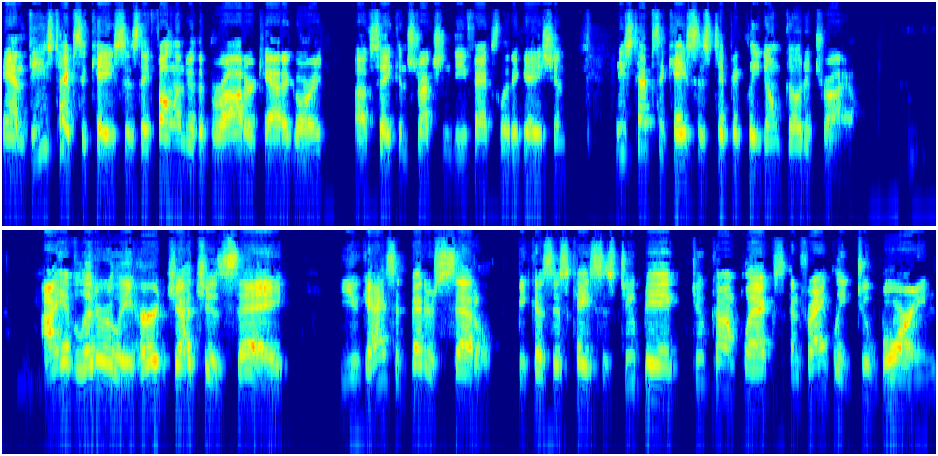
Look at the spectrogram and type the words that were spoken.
And these types of cases, they fall under the broader category of say construction defects litigation. These types of cases typically don't go to trial. I have literally heard judges say, "You guys had better settle because this case is too big, too complex, and frankly too boring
